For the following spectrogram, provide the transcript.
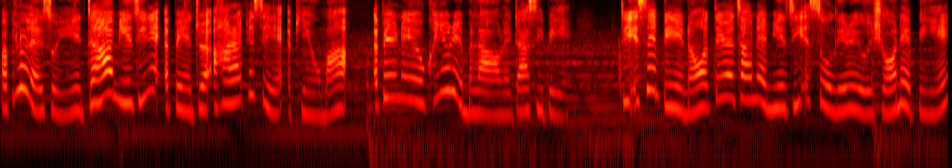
ဘာဖြစ်လို့လဲဆိုရင်ဒါကမြေကြီးနဲ့အပင်အတွက်အာဟာရဖြစ်စေတဲ့အပြင်ကမှအပင်တွေကိုခရုတွေမလာအောင်လဲတားဆီးပေးရယ်ဒီအဆင့်ပြီးရင်တော့တရွက်ချောင်းနဲ့မြေကြီးအဆိုလေးတွေကိုရောနေပြီးရင်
